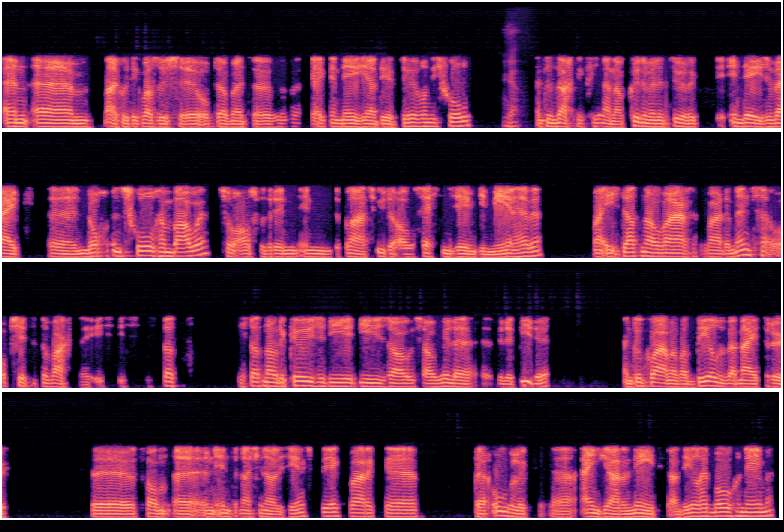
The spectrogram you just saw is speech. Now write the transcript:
En um, nou goed, ik was dus uh, op dat moment, uh, kijk, negen jaar directeur van die school. Ja. En toen dacht ik van ja, nou kunnen we natuurlijk in deze wijk uh, nog een school gaan bouwen. Zoals we er in, in de plaats Ude al 16, 17 meer hebben. Maar is dat nou waar, waar de mensen op zitten te wachten? Is, is, is, dat, is dat nou de keuze die, die je zou, zou willen, willen bieden? En toen kwamen wat beelden bij mij terug van een internationaliseringsproject waar ik per ongeluk uh, eind jaren 90 aan deel heb mogen nemen.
